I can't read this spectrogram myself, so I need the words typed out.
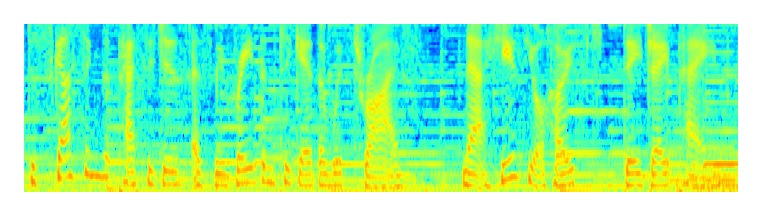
discussing the passages as we read them together with Thrive. Now, here's your host, DJ Payne.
